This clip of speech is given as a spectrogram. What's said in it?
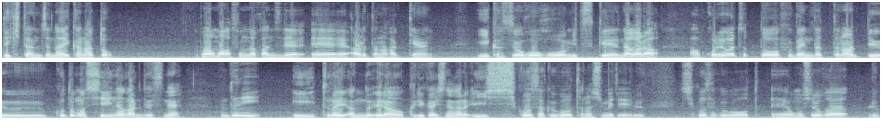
できたんじゃないかなとまあまあそんな感じで、えー、新たな発見いい活用方法を見つけながらあこれはちょっと不便だったなっていうことも知りながらですね本当にいいトライアンドエラーを繰り返しながらいい試行錯誤を楽しめている試行錯誤を、えー、面白がる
